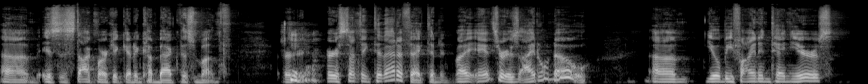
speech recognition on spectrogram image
um, "Is the stock market going to come back this month?" Or, yeah. or, something to that effect. And my answer is, I don't know. Um, you'll be fine in ten years,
